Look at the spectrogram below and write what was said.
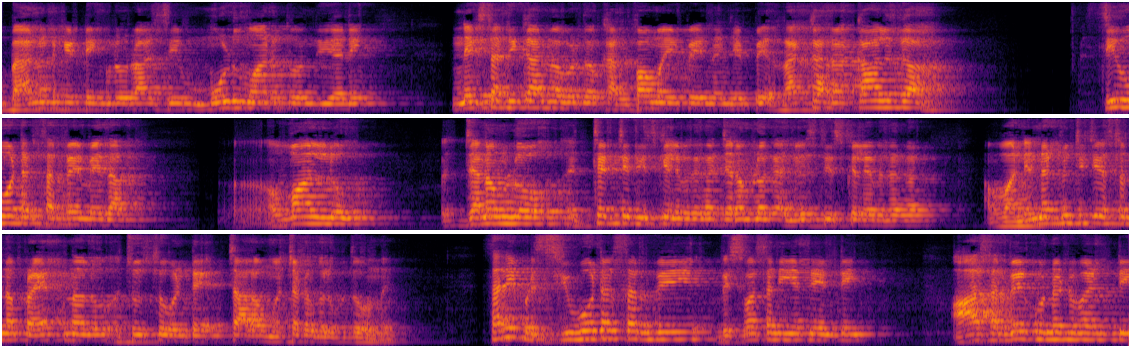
బ్యానర్ హెడ్డింగ్లు రాసి మూడు మారుతోంది అని నెక్స్ట్ అధికారం ఎవరితో కన్ఫామ్ అయిపోయిందని చెప్పి రకరకాలుగా సి ఓటర్ సర్వే మీద వాళ్ళు జనంలో చర్చ తీసుకెళ్ళే విధంగా జనంలోకి న్యూస్ తీసుకెళ్ళే విధంగా వా- నిన్నటి నుంచి చేస్తున్న ప్రయత్నాలు చూస్తూ ఉంటే చాలా ముచ్చట గొలుపుతూ ఉన్నాయి సరే ఇప్పుడు సి ఓటర్ సర్వే విశ్వసనీయత ఏంటి? ఆ సర్వేకు ఉన్నటువంటి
